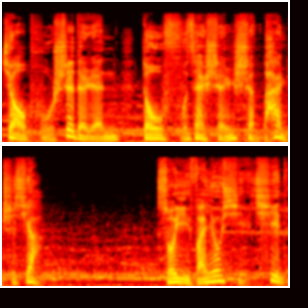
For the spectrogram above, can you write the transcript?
叫普世的人都伏在神审判之下。所以凡有血气的，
